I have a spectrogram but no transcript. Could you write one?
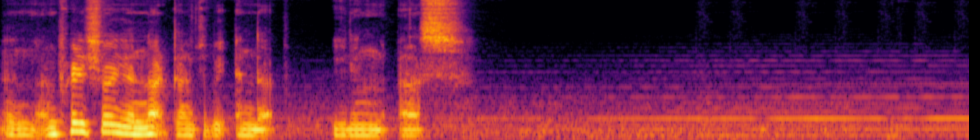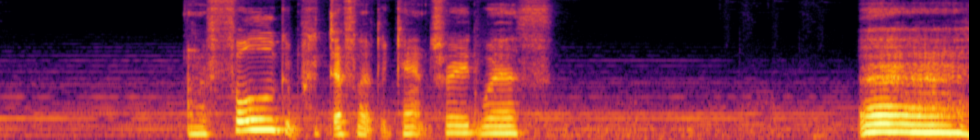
And I'm pretty sure you're not going to be end up eating us. And a Fulg we definitely can't trade with. Uh,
